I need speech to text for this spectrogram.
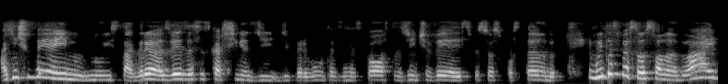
A gente vê aí no, no Instagram, às vezes, essas caixinhas de, de, perguntas e respostas, a gente vê as pessoas postando, e muitas pessoas falando: ai,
